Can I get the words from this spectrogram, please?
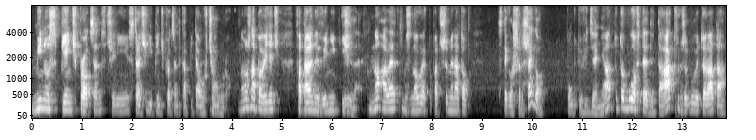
minus 5%, czyli stracili 5% kapitału w ciągu roku. No można powiedzieć fatalny wynik i źle. No ale znowu jak popatrzymy na to z tego szerszego punktu widzenia, to to było wtedy tak, że były to lata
